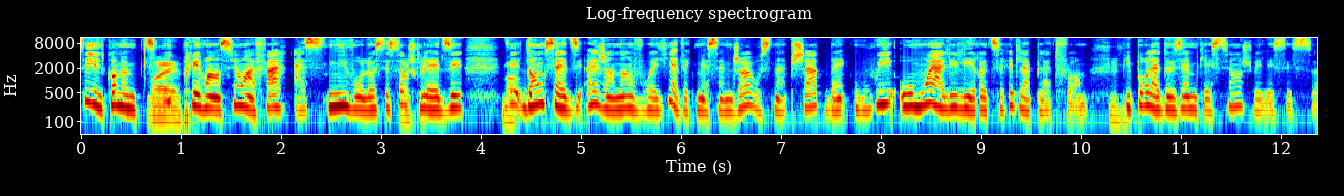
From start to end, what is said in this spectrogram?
Tu sais, il y a comme un petit peu de prévention à faire à ce niveau-là. C'est ça que je voulais dire. Bon. Donc, ça dit, hey, j'en ai envoyé avec Messenger ou Snapchat. Ben oui, au moins aller les retirer de la plateforme. Mhm. Puis pour la deuxième question, je vais laisser ça.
